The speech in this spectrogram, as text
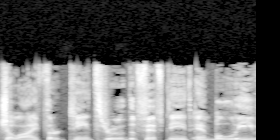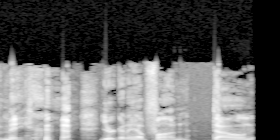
July 13th through the 15th, and believe me, you're going to have fun down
